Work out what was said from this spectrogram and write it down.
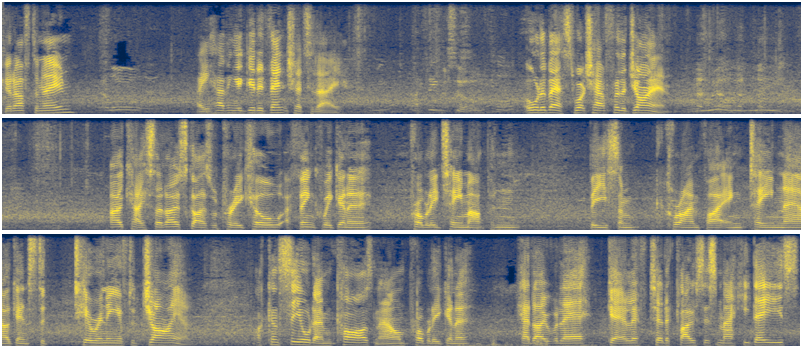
Good afternoon. Hello. Are you having a good adventure today? I think so. All the best. Watch out for the giant. I will indeed. Okay, so those guys were pretty cool. I think we're gonna probably team up and be some crime fighting team now against the tyranny of the giant. I can see all them cars now. I'm probably gonna head over there, get a lift to the closest Mackie D's.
